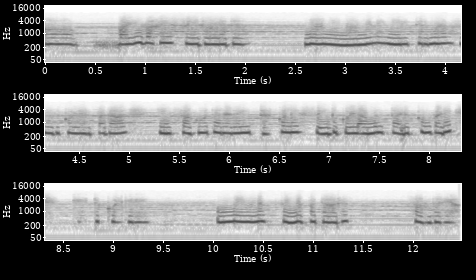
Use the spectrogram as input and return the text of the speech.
ஆ, வழிவகை செய்துள்ளது. நான் என் அண்ணனை மீறி திருமணம் செய்து கொள்ள இருப்பதால் என் சகோதரரை தற்கொலை செய்து கொள்ளாமல் தடுக்கும்படி கேட்டுக்கொள்கிறேன். உண்மையுள்ள விண்ணப்பதாரர் சௌந்தர்யா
